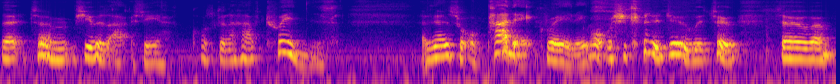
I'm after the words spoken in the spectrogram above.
that um, she was actually was going to have twins. And then sort of panic, really. What was she going to do with two? So, um,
